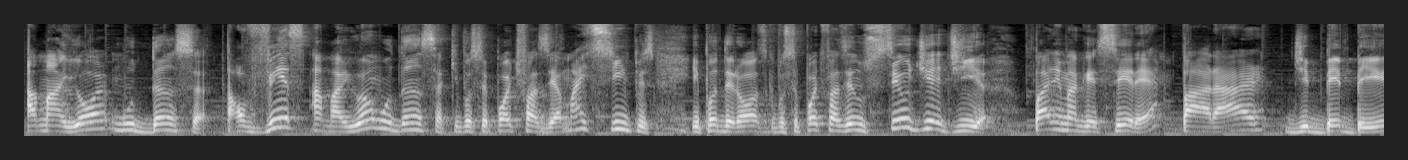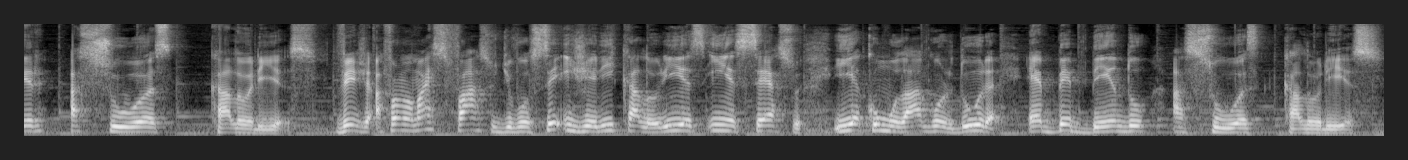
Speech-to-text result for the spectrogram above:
a maior mudança, talvez a maior mudança que você pode fazer, a mais simples e poderosa que você pode fazer no seu dia a dia para emagrecer é parar de beber as suas calorias. Veja, a forma mais fácil de você ingerir calorias em excesso e acumular gordura é bebendo as suas calorias.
